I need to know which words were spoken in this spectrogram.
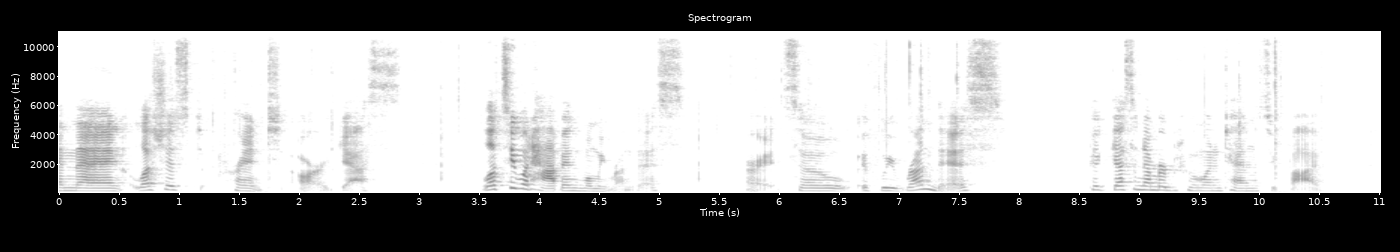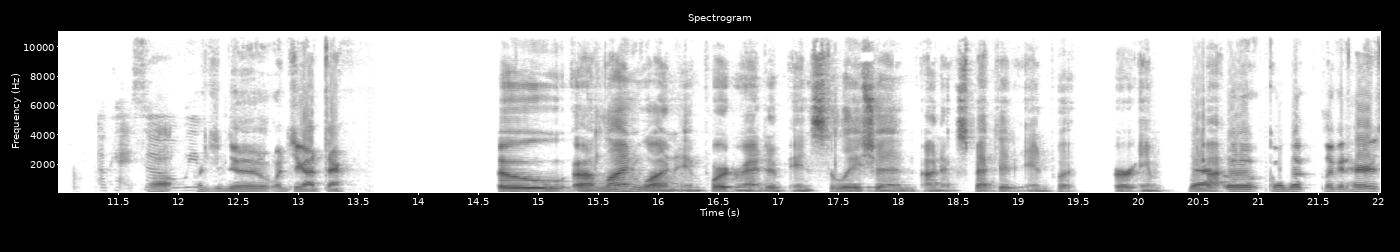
and then let's just print our guess. Let's see what happens when we run this. All right, so if we run this, pick guess a number between 1 and 10, let's do 5. Okay, so Well, we what'd you do? What you got there? so uh, line one import random installation unexpected input or in Yeah, go go look look at hers.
